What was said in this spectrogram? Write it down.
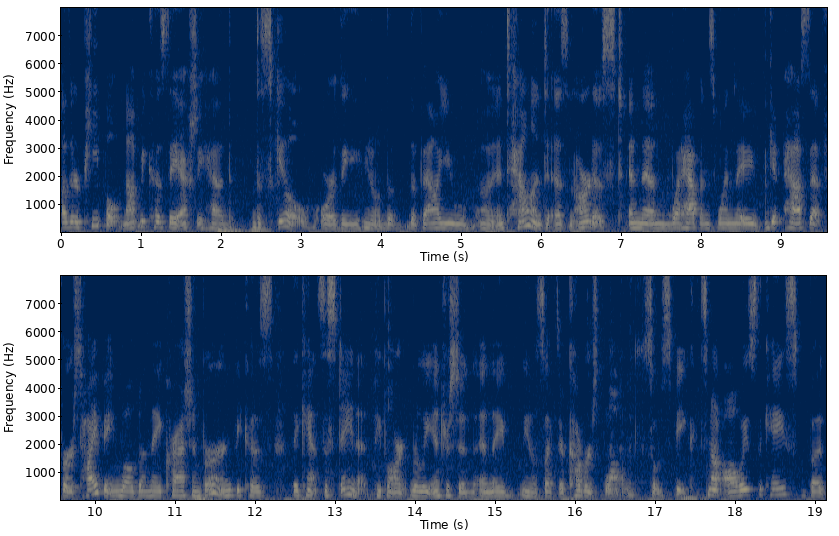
other people, not because they actually had the skill or the you know the the value uh, and talent as an artist. And then what happens when they get past that first hyping? Well, then they crash and burn because they can't sustain it. People aren't really interested, and they you know it's like their cover's blown, so to speak. It's not always the case, but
